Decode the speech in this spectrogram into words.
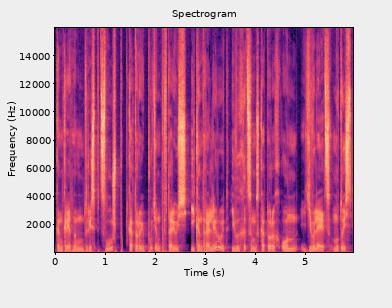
конкретно внутри спецслужб, которые Путин, повторюсь, и контролирует, и выходцем из которых он является. Ну, то есть,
